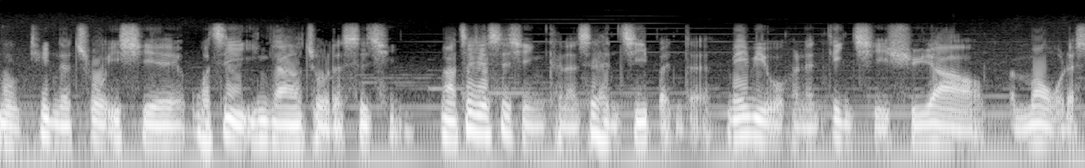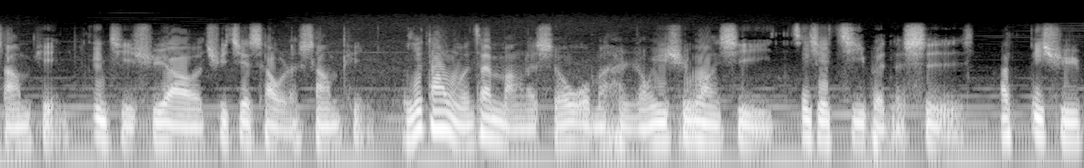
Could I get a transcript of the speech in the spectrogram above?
routine 的做一些我自己应该要做的事情。那这些事情可能是很基本的，maybe 我可能定期需要 promo 我的商品，定期需要去介绍我的商品。可是当我们在忙的时候，我们很容易去忘记这些基本的事，它必须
